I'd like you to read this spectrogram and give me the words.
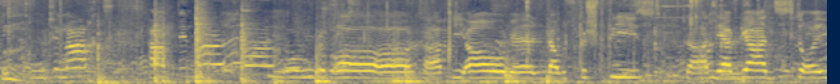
Gute Nacht, hab den Saalmann umgebracht, hab die Augen ausgespießt. Da hat der ganz doll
